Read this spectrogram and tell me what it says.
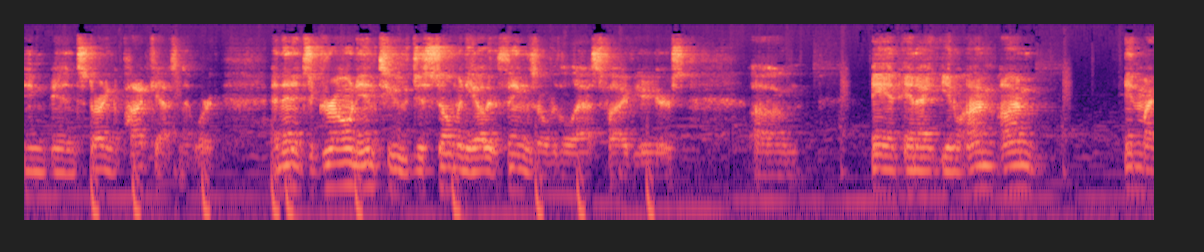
and, and starting a podcast network and then it's grown into just so many other things over the last five years. Um, and and I, you know, I'm I'm in my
